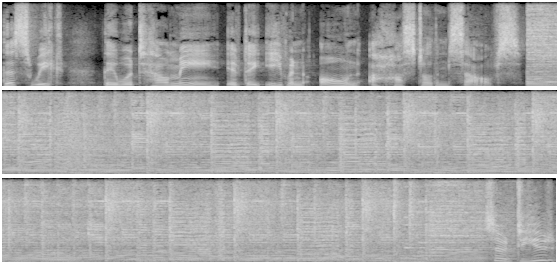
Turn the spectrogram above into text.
This week, they would tell me if they even own a hostel themselves. So, do you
